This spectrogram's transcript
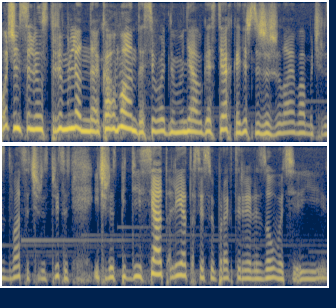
Очень целеустремленная команда сегодня у меня в гостях. Конечно же, желаю вам и через 20, через 30 и через 50 лет все свои проекты реализовывать и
